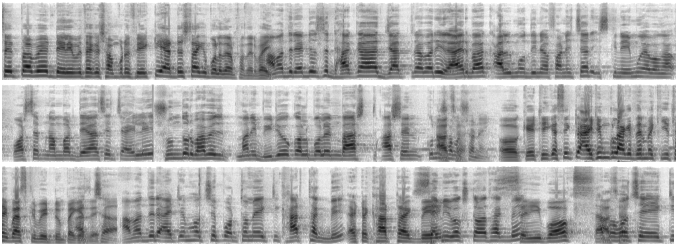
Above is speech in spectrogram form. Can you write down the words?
সেট পাবেন ডেলিভারি থাকে সম্পূর্ণ ফ্রি একটি অ্যাড্রেসটা আগে বলে দেন আপনাদের ভাই। আমাদের অ্যাড্রেস ঢাকা যাত্রাবাড়ি রায়েরবাগ আলমদিনা ফার্নিচার স্ক্রিনে ইমো এবং হোয়াটসঅ্যাপ নাম্বার দেওয়া আছে। চাইলে সুন্দরভাবে মানে ভিডিও কল বলেন বা আসেন কোনো আচ্ছা। সমস্যা নাই। ওকে ঠিক আছে। একটু আইটেমগুলো আগে দেন কি থাকবে আজকে বেডরুম প্যাকেজে আচ্ছা আমাদের আইটেম হচ্ছে প্রথমে একটি খাট থাকবে। একটা খাট থাকবে। সেমি বক্স করা থাকবে। সেমি বক্স তারপর হচ্ছে একটি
